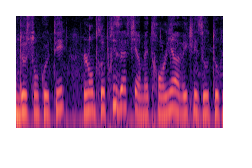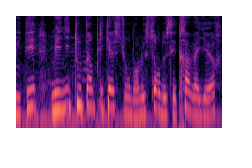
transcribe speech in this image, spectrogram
De son côté, l'entreprise affirme être en lien avec les autorités, mais nie toute implication dans le sort de ses travailleurs.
